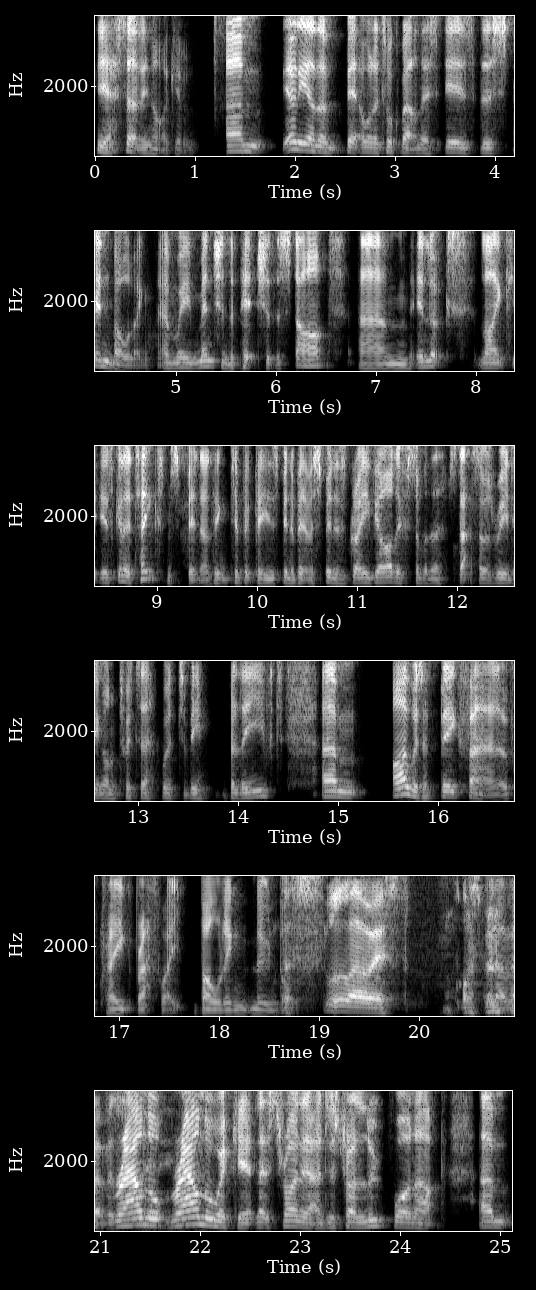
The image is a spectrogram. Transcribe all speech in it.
Yeah, certainly not a given. Um, the only other bit I want to talk about on this is the spin bowling, and we mentioned the pitch at the start. Um, it looks like it's going to take some spin. I think typically it's been a bit of a spinner's graveyard if some of the stats I was reading on Twitter were to be believed. Um, I was a big fan of Kraigg Brathwaite bowling moon The slowest off spin I've ever round seen. The, round the wicket. Let's try it and just try and loop one up. Um,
